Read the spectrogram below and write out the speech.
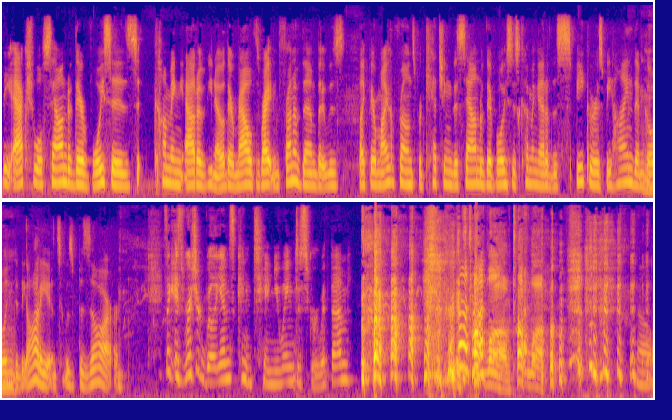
the actual sound of their voices coming out of you know their mouths right in front of them but it was like their microphones were catching the sound of their voices coming out of the speakers behind them going mm-hmm. to the audience. It was bizarre It's like, is Richard Williams continuing to screw with them? it's tough love, tough love. no.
